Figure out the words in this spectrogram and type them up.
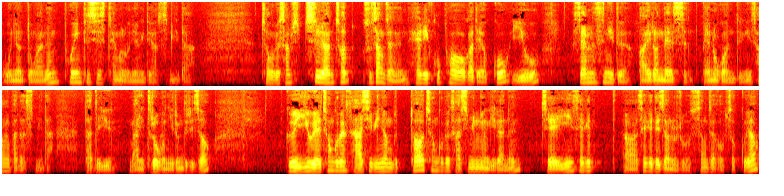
5년 동안은 포인트 시스템을 운영이 되었습니다. 1937년 첫 수상자는 해리 쿠퍼가 되었고 이후 샘 스니드, 바이런 넬슨, 벤 호건 등이 상을 받았습니다. 다들 많이 들어본 이름들이죠. 그 이후에 1942년부터 1946년 기간은 제2 세계, 어, 세계대전으로 수상자가 없었고요.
